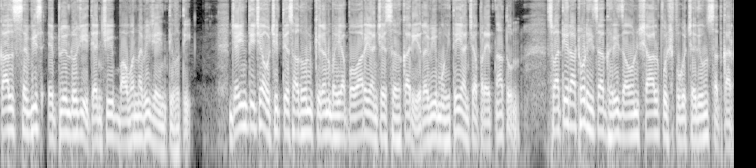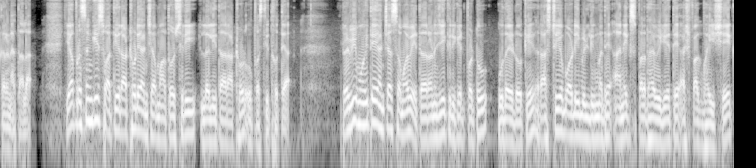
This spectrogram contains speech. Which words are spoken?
काल सव्वीस एप्रिल रोजी त्यांची बावन्नावी जयंती होती. जयंतीचे औचित्य साधून किरण भैया पवार यांचे सहकारी रवी मोहिते यांच्या प्रयत्नातून स्वाती राठोड हिचा घरी जाऊन शाल पुष्पगुच्छ देऊन सत्कार करण्यात आला. या प्रसंगी स्वाती राठोड यांच्या मातोश्री ललिता राठोड उपस्थित होत्या. रवी मोहिते यांच्या समवेत रणजी क्रिकेटपटू उदय डोके राष्ट्रीय बॉडी बिल्डिंगमध्ये अनेक स्पर्धा विजेते अशफाकभाई शेख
